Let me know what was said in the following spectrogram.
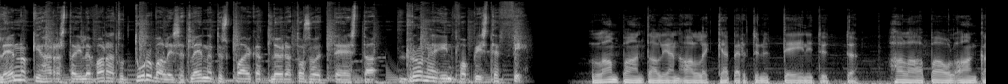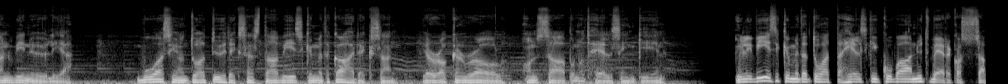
Lennokkiharrastajille varatut turvalliset lennätyspaikat löydät osoitteesta droneinfo.fi. Lampaan taljan alle käpertynyt teinityttö halaa Paul Ankan vinyyliä. Vuosi on 1958 ja rock and roll on saapunut Helsinkiin. Yli 50 000 Helski-kuvaa nyt verkossa.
